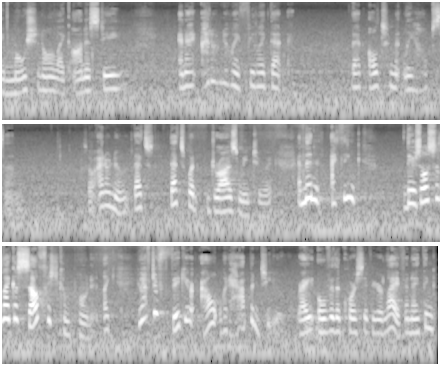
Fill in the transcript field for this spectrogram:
emotional, like honesty. And I, I don't know, I feel like that that ultimately helps them. So I don't know. That's that's what draws me to it. And then I think there's also like a selfish component. Like you have to figure out what happened to you, right, over the course of your life. And I think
